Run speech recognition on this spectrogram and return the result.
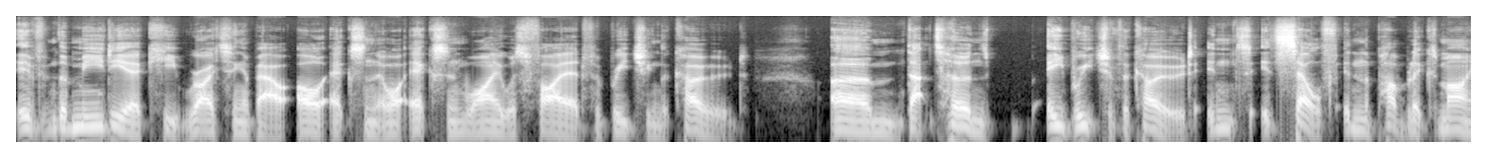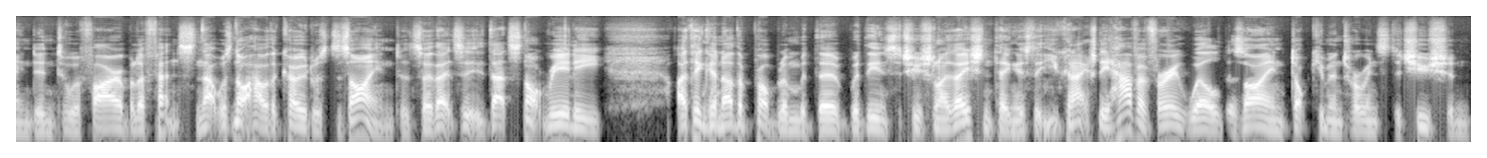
if the media keep writing about oh X and or X and Y was fired for breaching the code, um, that turns a breach of the code into itself in the public's mind into a fireable offence, and that was not how the code was designed. And so that's that's not really, I think, another problem with the with the institutionalization thing is that you can actually have a very well designed document or institution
